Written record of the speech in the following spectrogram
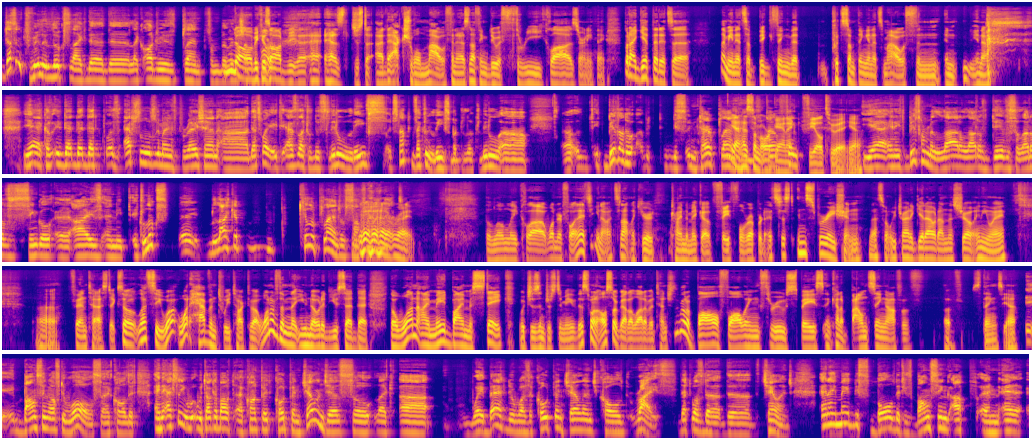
doesn't really look like the the like Audrey's plant from Little No, because Audrey uh, has just a, an actual mouth, and it has nothing to do with three claws or anything. But I get that it's a, I mean, it's a big thing that puts something in its mouth, and and you know. yeah, because that, that that was absolutely my inspiration. Uh, that's why it has like this little leaves. It's not exactly leaves, but like little. Uh, uh, it built out of this entire plant. Yeah, it has some organic thing. feel to it. Yeah, yeah, and it's built from a lot, a lot of divs, a lot of single uh, eyes, and it it looks uh, like a killer plant or something. Like right the lonely claw wonderful and it's you know it's not like you're trying to make a faithful replica it's just inspiration. That's what we try to get out on this show anyway. Uh, fantastic. So let's see what what haven't we talked about? One of them that you noted you said that the one i made by mistake which is interesting to me this one also got a lot of attention. It's about a ball falling through space and kind of bouncing off of of things. Yeah, bouncing off the walls, I called it. And actually, we talked about uh, CodePen challenges. So, like uh, way back, there was a code pen challenge called Rise. That was the, the, the challenge, and I made this ball that is bouncing up and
